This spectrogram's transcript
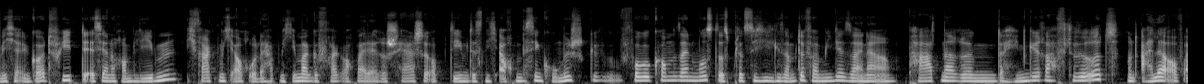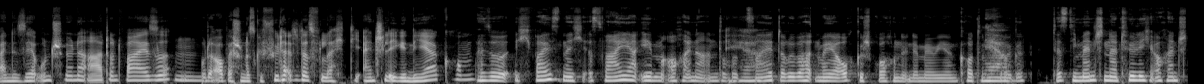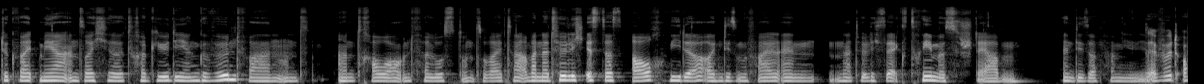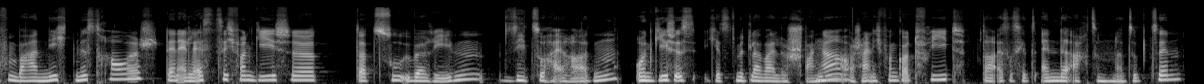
Michael Gottfried, der ist ja noch am Leben. Ich frage mich auch oder habe mich immer gefragt, auch bei der Recherche, ob dem das nicht auch ein bisschen komisch vorgekommen sein muss, dass plötzlich die gesamte Familie seiner Partnerin dahingerafft wird und alle auf eine sehr unschöne Art und Weise. Mhm. Oder ob er schon das Gefühl hatte, dass vielleicht die Einschläge näher kommen. Also ich weiß nicht, es war ja eben auch eine andere ja. Zeit. Darüber hatten wir ja auch gesprochen in der Marianne Cotton-Folge. Ja. Dass die Menschen natürlich auch ein Stück weit mehr an solche Tragödien gewöhnt waren und an Trauer und Verlust und so weiter. Aber natürlich ist das auch wieder in diesem Fall ein natürlich sehr extremes Sterben in dieser Familie. Er wird offenbar nicht misstrauisch, denn er lässt sich von Gesche dazu überreden, sie zu heiraten. Und Gesche ist jetzt mittlerweile schwanger, mhm. wahrscheinlich von Gottfried. Da ist es jetzt Ende 1817.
